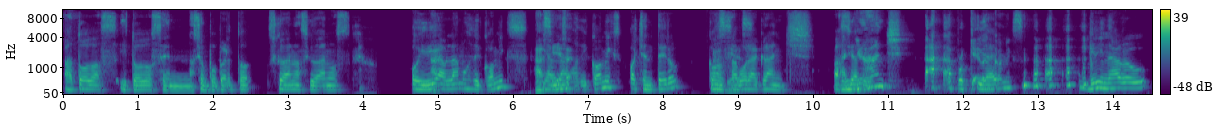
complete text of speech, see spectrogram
a todas y todos en Nación Poperto, ciudadanas, ciudadanos. Hoy día Ah. hablamos de cómics y Así es. hablamos de cómics ochentero con Así sabor es. a grunge. A Grunge. ¿Por qué hay- Comics? Green Arrow,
